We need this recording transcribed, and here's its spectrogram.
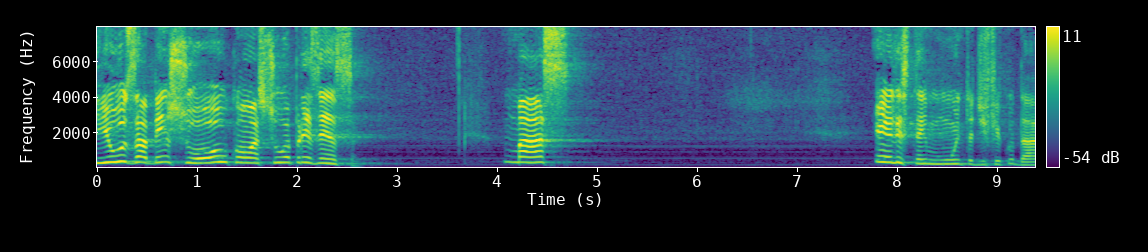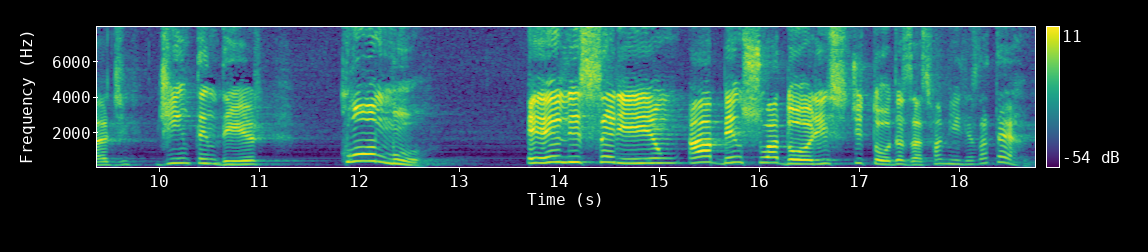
e os abençoou com a sua presença. Mas eles têm muita dificuldade de entender como eles seriam abençoadores de todas as famílias da terra.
